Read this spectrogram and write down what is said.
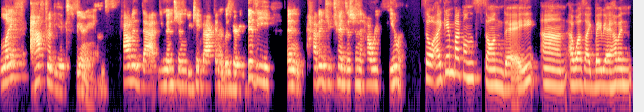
life after the experience, how did that? You mentioned you came back and it was very busy. And how did you transition and how were you feeling? So I came back on Sunday and I was like, baby, I haven't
